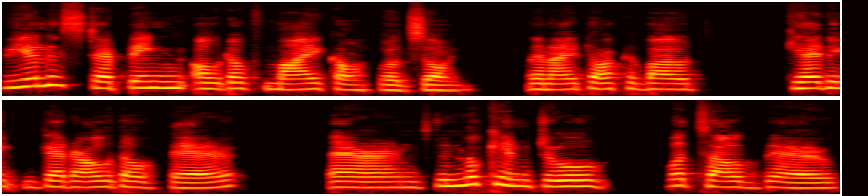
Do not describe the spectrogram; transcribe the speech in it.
really stepping out of my comfort zone. When I talk about getting, get out of there and to look into what's out there.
